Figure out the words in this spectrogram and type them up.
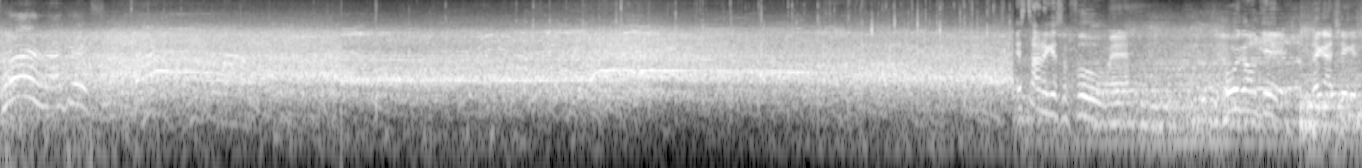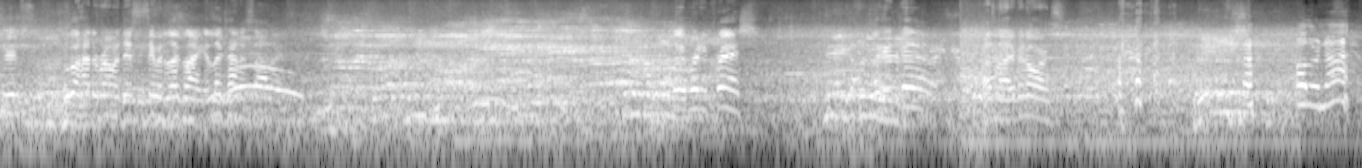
Come on, Rodgers. It's time to get some food, man. What we gonna get? They got chicken strips. We're gonna have to run with this and see what it look like. It look kind of solid. Look pretty fresh. Looking good. That's not even ours. Oh, they're not?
